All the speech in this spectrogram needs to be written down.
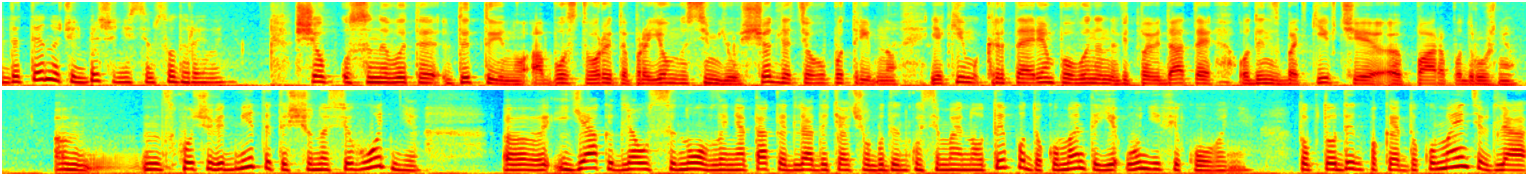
дитину чуть більше ніж 700 гривень. Щоб усиновити дитину або створити прийомну сім'ю, що для цього потрібно? Яким критеріям повинен відповідати один з батьків чи е, пара подружня? Ем, Хочу відмітити, що на сьогодні. е, Як для усиновлення, так і для дитячого будинку сімейного типу документи є уніфіковані. Тобто один пакет документів для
